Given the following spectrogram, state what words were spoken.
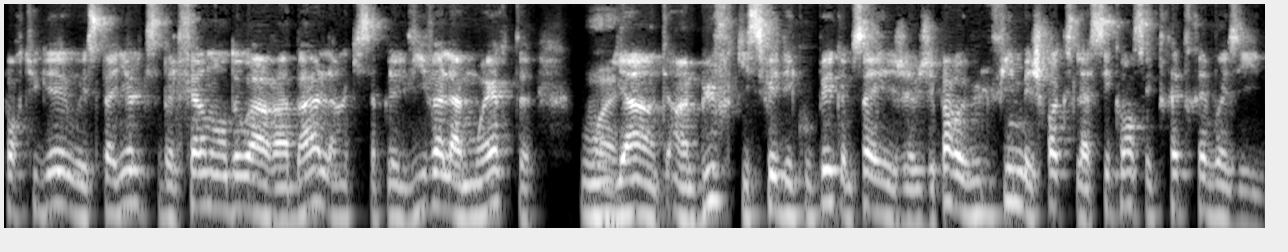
portugais ou espagnol, qui s'appelle Fernando Arrabal, hein, qui s'appelait Viva la Muerte, où Ouais. il y a un, un buffle qui se fait découper comme ça. Et j'ai pas revu le film, mais je crois que la séquence est très très voisine.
